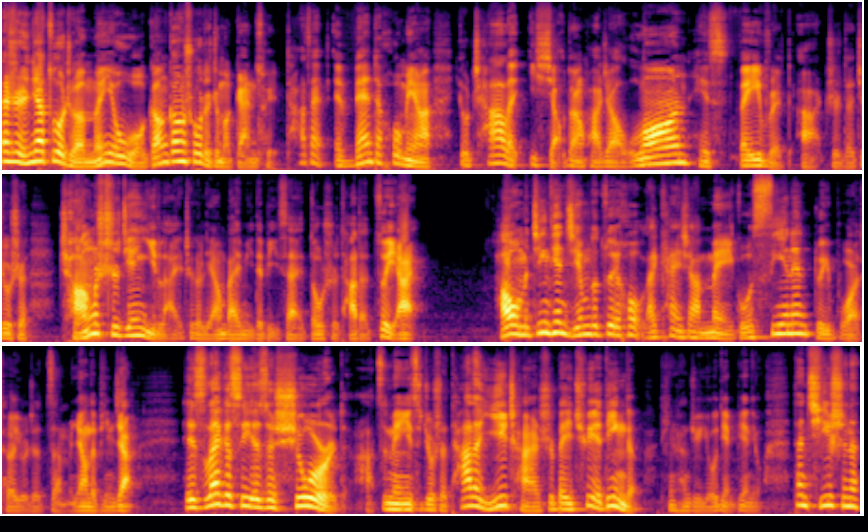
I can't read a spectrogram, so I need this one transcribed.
但是人家作者没有我刚刚说的这么干脆，他在 event 后面啊又插了一小段话，叫 long his favorite 啊，指的就是长时间以来这个两百米的比赛都是他的最爱。好，我们今天节目的最后来看一下美国 CNN 对博尔特有着怎么样的评价。His legacy is assured 啊，字面意思就是他的遗产是被确定的，听上去有点别扭，但其实呢，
